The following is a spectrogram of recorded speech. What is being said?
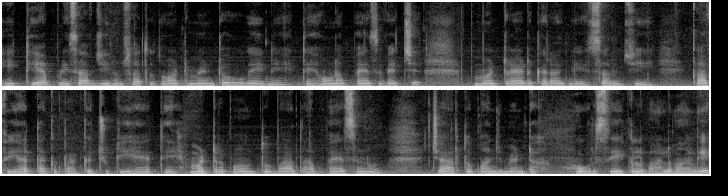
ਇੱਥੇ ਆਪਣੀ ਸਬਜ਼ੀ ਨੂੰ 7 ਤੋਂ 8 ਮਿੰਟ ਹੋ ਗਏ ਨੇ ਤੇ ਹੁਣ ਆਪਾਂ ਇਸ ਵਿੱਚ ਮਟਰ ਐਡ ਕਰਾਂਗੇ। ਸਬਜ਼ੀ ਕਾਫੀ ਹੱਦ ਤੱਕ ਪੱਕ ਚੁੱਕੀ ਹੈ ਤੇ ਮਟਰ ਪਾਉਣ ਤੋਂ ਬਾਅਦ ਆਪਾਂ ਇਸ ਨੂੰ 4 ਤੋਂ 5 ਮਿੰਟ ਹੋਰ ਸੇਕ ਲਵਾ ਲਵਾਂਗੇ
